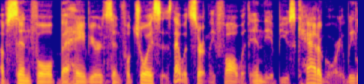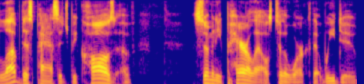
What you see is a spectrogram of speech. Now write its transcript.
of sinful behavior and sinful choices. That would certainly fall within the abuse category. We love this passage because of so many parallels to the work that we do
